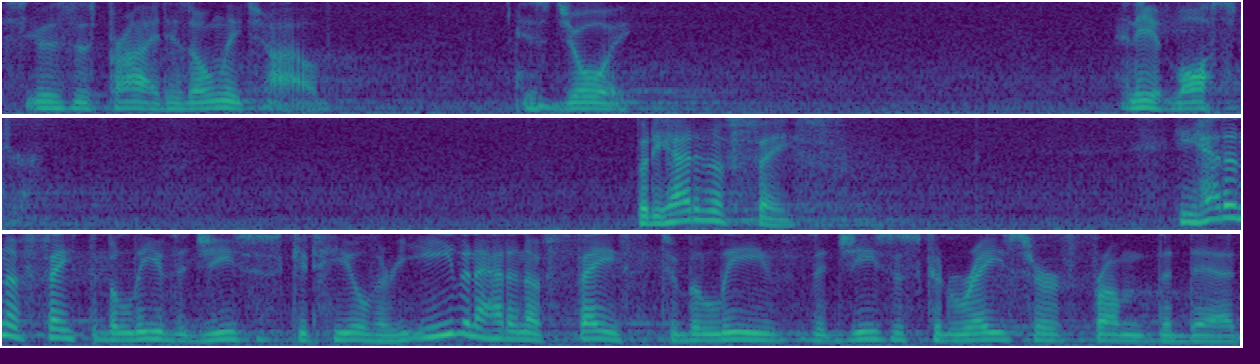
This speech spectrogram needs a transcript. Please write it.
she was his pride, his only child, his joy. And he had lost her. But he had enough faith. He had enough faith to believe that Jesus could heal her. He even had enough faith to believe that Jesus could raise her from the dead.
